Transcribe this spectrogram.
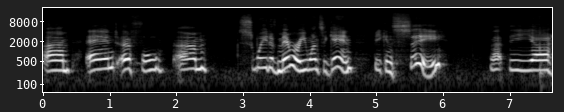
Um, and a full um, suite of memory once again, but you can see that the uh,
